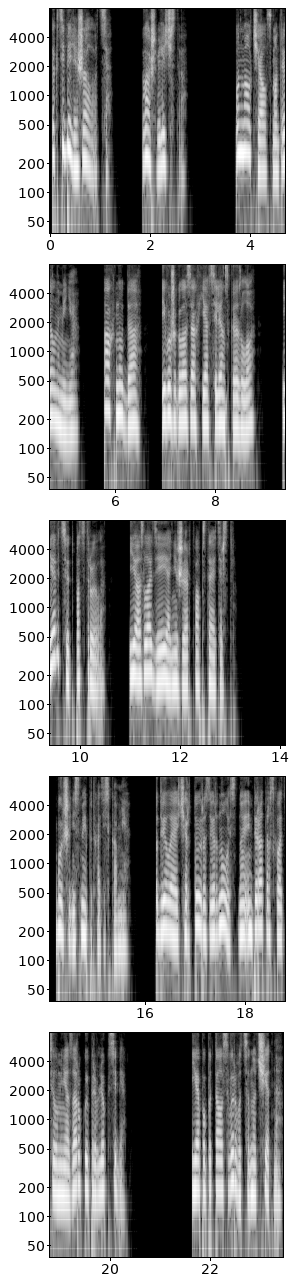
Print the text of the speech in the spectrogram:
Так тебе ли жаловаться, Ваше Величество?» Он молчал, смотрел на меня. «Ах, ну да, в его же глазах я вселенское зло. Я ведь все это подстроила. Я злодей, а не жертва обстоятельств. Больше не смей подходить ко мне». Подвела я черту и развернулась, но император схватил меня за руку и привлек к себе. Я попыталась вырваться, но тщетно.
